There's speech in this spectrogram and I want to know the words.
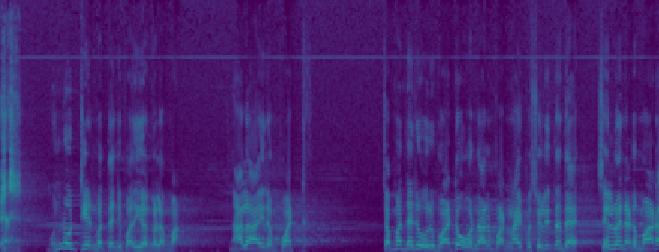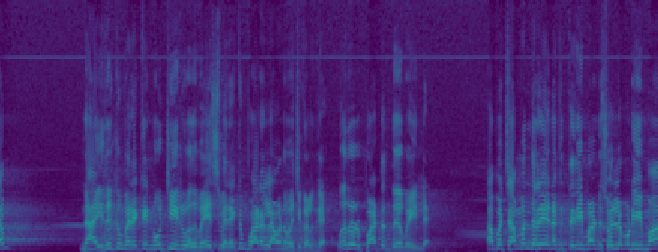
முந்நூற்றி எண்பத்தஞ்சு பதிகங்கள் அம்மா. நாலாயிரம் பாட்டு. சம்பந்தர் ஒரு பாட்டு ஒவ்வொரு நாளும் பாடலாம் இப்போ சொல்லித்தந்த செல்வ நடுமாடம் நான் இருக்கும் வரைக்கும் நூற்றி இருபது வயசு வரைக்கும் பாடலாம்னு வச்சுக்கொள்ளுங்க. ஒரு ஒரு பாட்டும் தேவையில்லை. அப்போ சம்பந்தரே எனக்கு தெரியுமான்னு சொல்ல முடியுமா?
